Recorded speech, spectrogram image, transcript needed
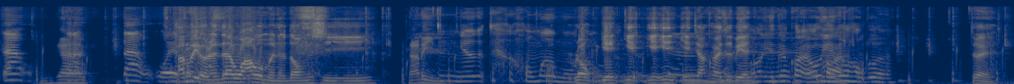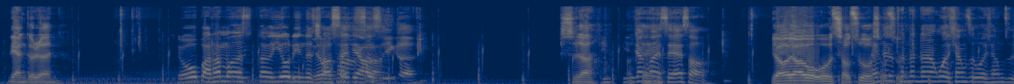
但你看但我也他们有人在挖我们的东西，哪里？嗯，有个 红恶魔。龙岩岩岩岩岩浆块这边，哦，岩浆块，哦，岩浆好多人。对，两个人，有我把他们那个幽灵的桥拆掉了。一个。是啊，岩岩浆块谁在守？有有我我守住我哎，守住那个等，等等，我有箱子，我有箱子，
